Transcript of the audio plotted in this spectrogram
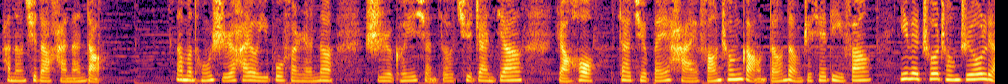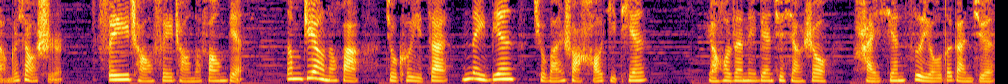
还能去到海南岛。那么同时还有一部分人呢，是可以选择去湛江，然后再去北海、防城港等等这些地方，因为车程只有两个小时，非常非常的方便。那么这样的话，就可以在那边去玩耍好几天，然后在那边去享受海鲜自由的感觉。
